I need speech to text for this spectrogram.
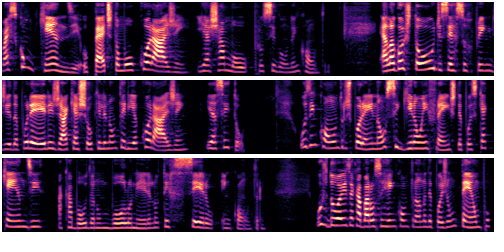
Mas com Candy, o Pat tomou coragem e a chamou para um segundo encontro. Ela gostou de ser surpreendida por ele, já que achou que ele não teria coragem e aceitou. Os encontros, porém, não seguiram em frente depois que a Candy acabou dando um bolo nele no terceiro encontro. Os dois acabaram se reencontrando depois de um tempo,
